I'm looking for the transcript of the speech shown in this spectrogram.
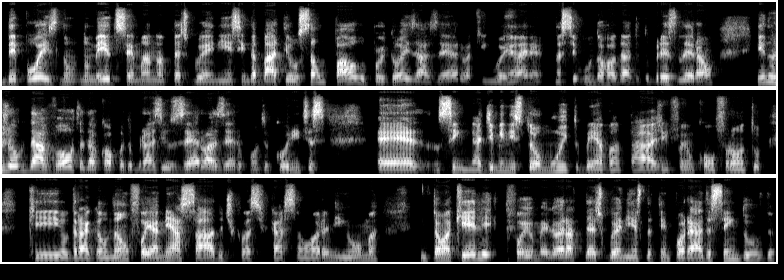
Depois, no, no meio de semana, o Atlético Goianiense ainda bateu o São Paulo por 2 a 0 aqui em Goiânia, na segunda rodada do Brasileirão, e no jogo da volta da Copa do Brasil, 0 a 0 contra o Corinthians, é, sim, administrou muito bem a vantagem. Foi um confronto que o Dragão não foi ameaçado de classificação hora nenhuma. Então, aquele foi o melhor Atlético Goianiense da temporada, sem dúvida.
